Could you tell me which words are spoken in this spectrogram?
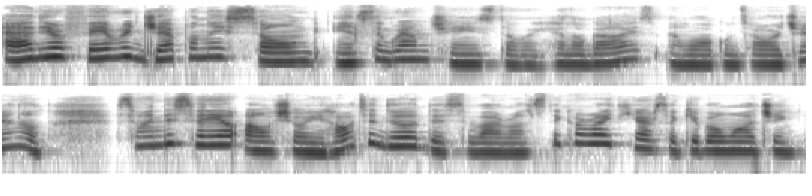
Add your favorite Japanese song Instagram chain story. Hello guys and welcome to our channel. So in this video I'll show you how to do this viral sticker right here so keep on watching.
